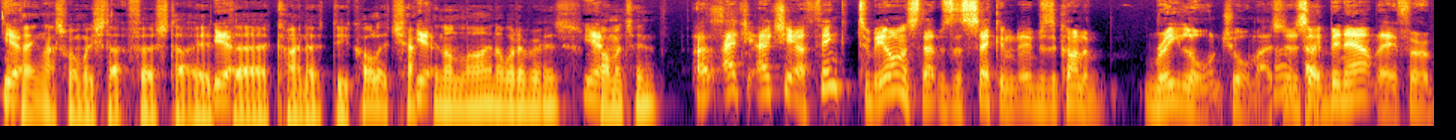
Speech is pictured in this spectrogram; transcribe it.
Yeah. I think that's when we start first started Yeah. uh, kind of. Do you call it chatting Yeah. online or whatever it is? Yeah. Commenting. Uh, actually, actually, I think to be honest, that was the second. It was a kind of relaunch almost. So it'd been out there for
